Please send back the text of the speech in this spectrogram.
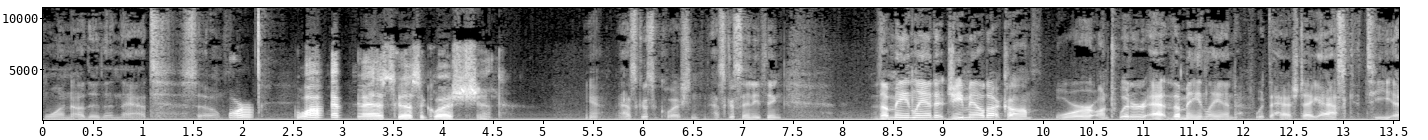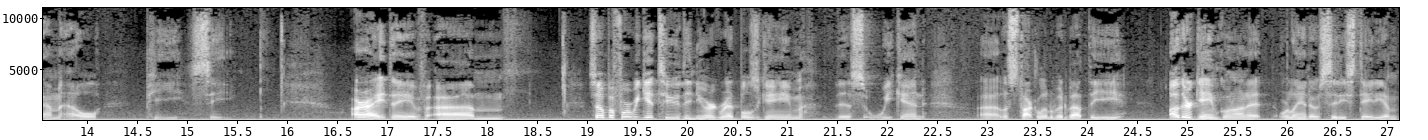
one other than that. So Or why ask us a question? yeah, ask us a question, ask us anything. The Mane Land at gmail.com or on Twitter at the Mane Land with the hashtag AskTMLPC. All right, Dave. Um, so before we get to the New York Red Bulls game this weekend, uh, let's talk a little bit about the other game going on at Orlando City Stadium,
